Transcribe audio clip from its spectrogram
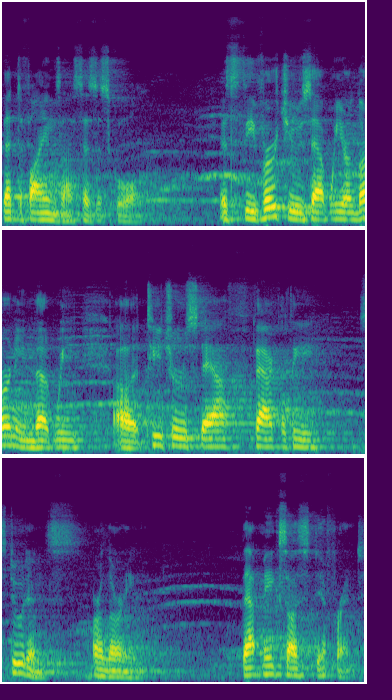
that defines us as a school. It's the virtues that we are learning that we, uh, teachers, staff, faculty, students, are learning. That makes us different.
